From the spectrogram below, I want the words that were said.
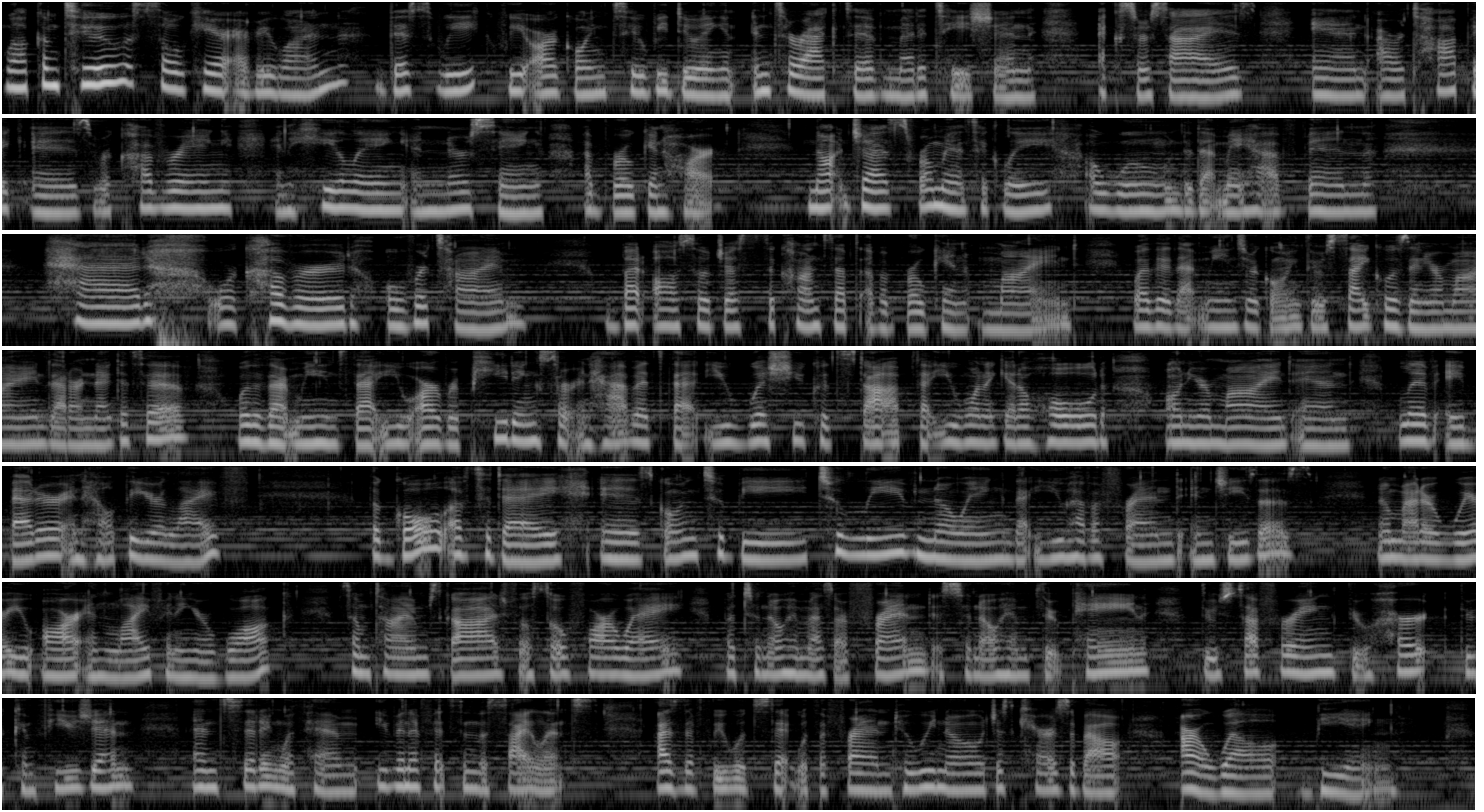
Welcome to Soul Care, everyone. This week we are going to be doing an interactive meditation exercise, and our topic is recovering and healing and nursing a broken heart. Not just romantically, a wound that may have been had or covered over time but also just the concept of a broken mind. Whether that means you're going through cycles in your mind that are negative, whether that means that you are repeating certain habits that you wish you could stop, that you want to get a hold on your mind and live a better and healthier life. The goal of today is going to be to leave knowing that you have a friend in Jesus no matter where you are in life and in your walk. Sometimes God feels so far away, but to know Him as our friend is to know Him through pain, through suffering, through hurt, through confusion, and sitting with Him, even if it's in the silence, as if we would sit with a friend who we know just cares about our well being.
